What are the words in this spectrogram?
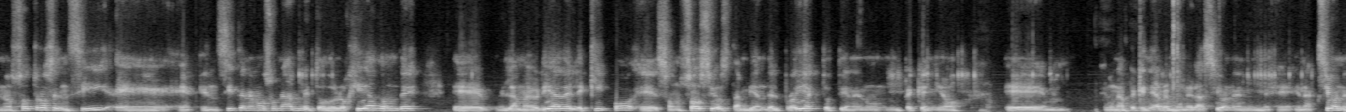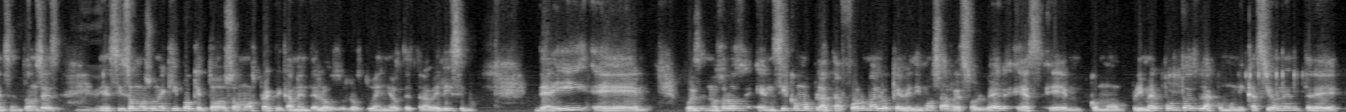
nosotros en sí, eh, en, sí tenemos una metodología donde eh, la mayoría del equipo son socios también del proyecto, tienen un pequeño una pequeña remuneración en, en acciones. Entonces, eh, sí somos un equipo que todos somos prácticamente los, los dueños de Travelísimo. De ahí, eh, pues nosotros en sí como plataforma lo que venimos a resolver es, eh, como primer punto, es la comunicación entre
